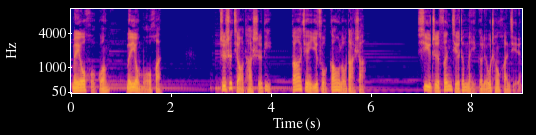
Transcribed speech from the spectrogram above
没有火光，没有魔幻，只是脚踏实地搭建一座高楼大厦，细致分解着每个流程环节。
